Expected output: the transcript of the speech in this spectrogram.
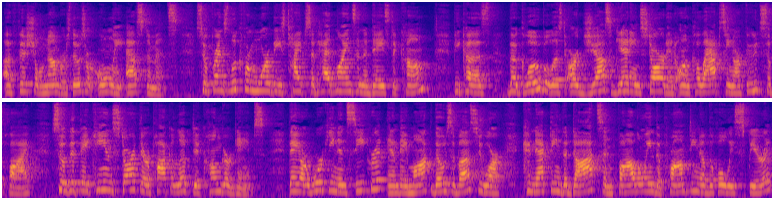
official numbers, those are only estimates. So, friends, look for more of these types of headlines in the days to come because the globalists are just getting started on collapsing our food supply so that they can start their apocalyptic hunger games. They are working in secret and they mock those of us who are connecting the dots and following the prompting of the Holy Spirit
